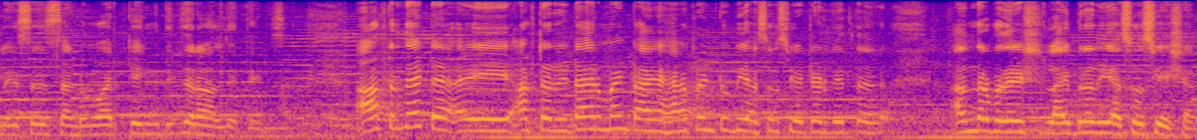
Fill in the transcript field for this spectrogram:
places and working. These are all the things. After that, I after retirement, I happened to be associated with uh, Andhra Pradesh Library Association,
